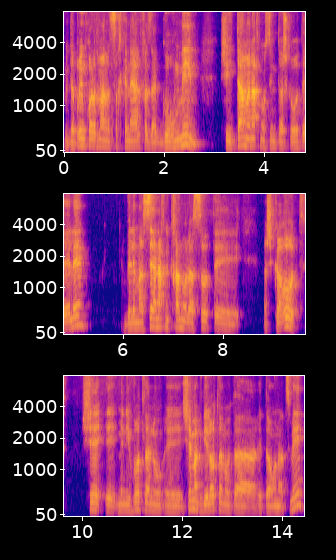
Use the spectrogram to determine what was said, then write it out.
מדברים כל הזמן על שחקני אלפא, זה הגורמים שאיתם אנחנו עושים את ההשקעות האלה, ולמעשה אנחנו התחלנו לעשות השקעות שמניבות לנו, שמגדילות לנו את ההון העצמי,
